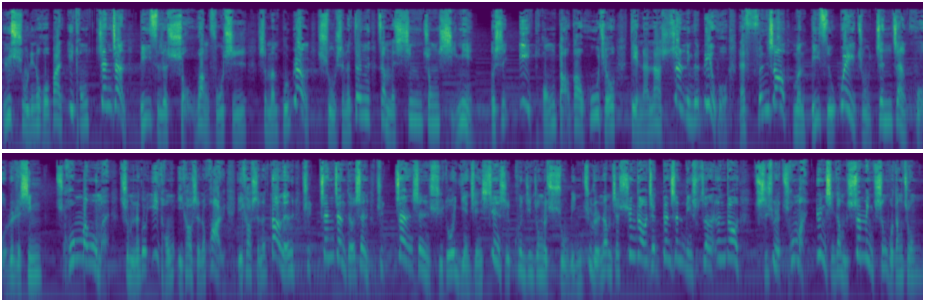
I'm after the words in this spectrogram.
与属灵的伙伴一同征战，彼此的守望扶持，使我们不让属神的灯在我们的心中熄灭。而是一同祷告呼求，点燃那圣灵的烈火，来焚烧我们彼此为主征战火热的心，充满我们，使我们能够一同依靠神的话语，依靠神的大能，去征战得胜，去战胜许多眼前现实困境中的属灵巨人。让我们将宣告，而且更深领受这样的恩膏，持续的充满运行在我们的生命生活当中。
